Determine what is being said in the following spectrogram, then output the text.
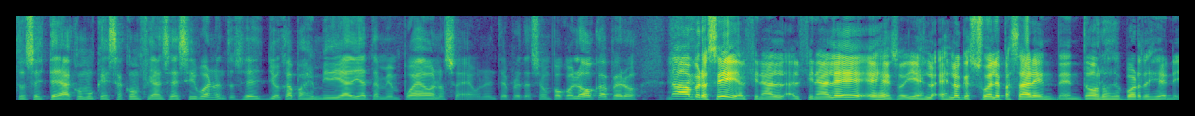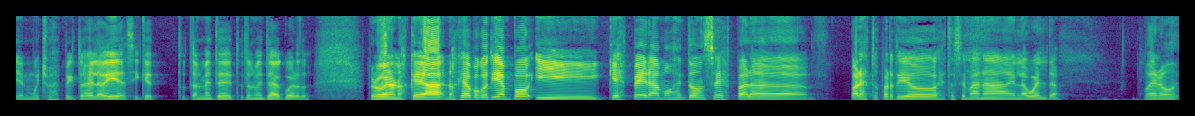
Entonces te da como que esa confianza de decir, bueno, entonces yo capaz en mi día a día también puedo, no sé, una interpretación un poco loca, pero... No, pero sí, al final, al final es, eso, y es lo, es lo, que suele pasar en, en todos los deportes y en, muchos aspectos de la vida, así que totalmente, totalmente de acuerdo. Pero bueno, nos queda, nos queda poco tiempo y ¿qué esperamos entonces para, para estos partidos esta semana en la vuelta? Bueno,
